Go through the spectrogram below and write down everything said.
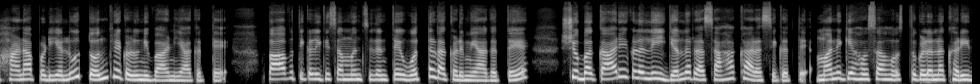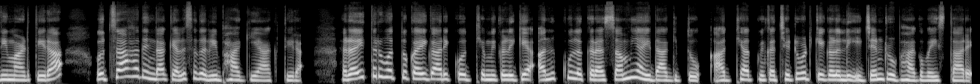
ಹಣ ಪಡೆಯಲು ತೊಂದರೆಗಳು ನಿವಾರಣೆಯಾಗುತ್ತೆ. ಪಾವತಿಗಳಿಗೆ ಸಂಬಂಧಿಸಿದಂತೆ ಒತ್ತಡ ಕಡಿಮೆಯಾಗುತ್ತೆ. ಶುಭ ಕಾರ್ಯಗಳಲ್ಲಿ ಎಲ್ಲರ ಸಹಕಾರ ಸಿಗುತ್ತೆ. ಮನೆಗೆ ಹೊಸ ವಸ್ತುಗಳನ್ನ ಖರೀದಿ ಮಾಡ್ತೀರಾ? ಉತ್ಸಾಹದಿಂದ ಕೆಲಸದಲ್ಲಿ ಭಾಗಿಯಾಗ್ತೀರಾ? ರೈತರು ಮತ್ತು ಕೈಗಾರಿಕೋದ್ಯಮಿಗಳಿಗೆ ಅನುಕೂಲಕರ ಸಮಯ ಇದಾಗಿತ್ತು. ಆಧ್ಯಾತ್ಮಿಕ ಚಟುವಟಿಕೆಗಳಲ್ಲಿ ಈ ಜನರು ಭಾಗವಹಿಸ್ತಾರೆ.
